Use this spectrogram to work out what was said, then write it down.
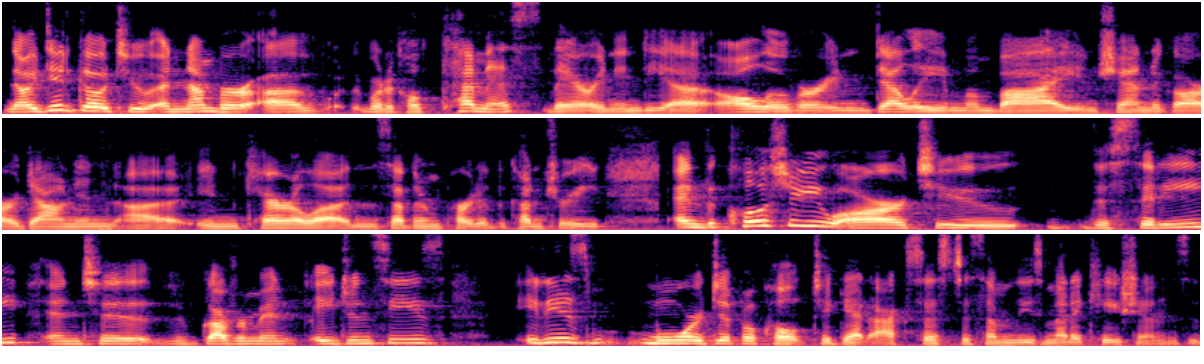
Now, I did go to a number of what are called chemists there in India, all over in Delhi, in Mumbai, in Chandigarh, down in, uh, in Kerala, in the southern part of the country. And the closer you are to the city and to the government agencies, it is more difficult to get access to some of these medications.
